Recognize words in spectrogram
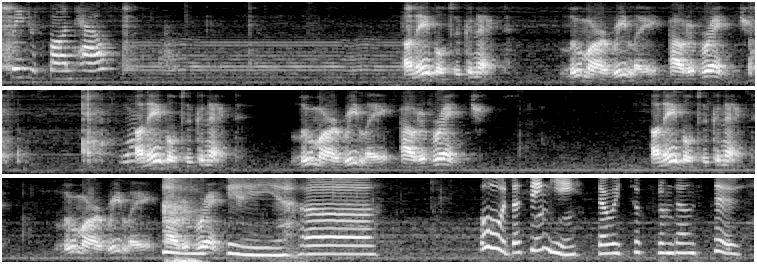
Please respond, Tau. Unable to connect. Lumar relay out of range. Yeah. Unable to connect. Lumar relay out of range. Unable to connect. Lumar relay out of range. Okay, uh... Oh, the thingy that we took from downstairs.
